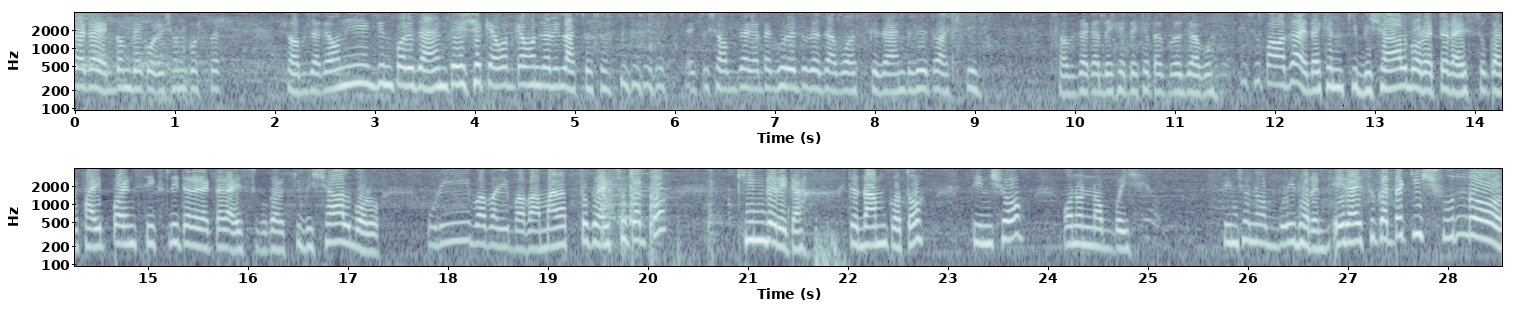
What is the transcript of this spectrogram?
জায়গায় একদম ডেকোরেশন করছে। সব জায়গায়। অনেক দিন পরে জায়ান্টে এসে কেমন কেমন জানি লাগতেছে। একটু সব জায়গাটা ঘুরে টুরে যাব আজকে। জায়ান্টে যেহেতু আসছি, সব জায়গা দেখে দেখে তারপরে যাব। কিছু পাওয়া যায়? দেখেন কি বিশাল বড় একটা rice cooker five point six লিটারের একটা রাইস কুকার কি বিশাল বড়। উরি বাবা রে বাবা মারাত্মক রাইস কুকার তো। খিমদের এটা। এটা দাম কত? তিনশো উননব্বই। তিনশো নব্বই ধরেন। এই রাইস কুকারটা কি সুন্দর!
